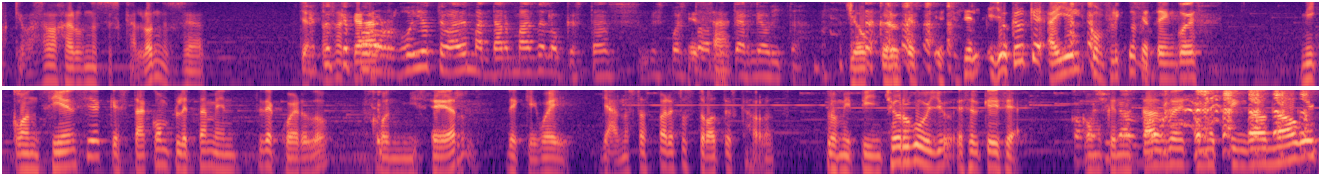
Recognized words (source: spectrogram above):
porque vas a bajar unos escalones, o sea, Sientes que por orgullo te va a demandar más de lo que estás dispuesto a meterle ahorita. Yo creo que es, el, yo creo que ahí el conflicto que tengo es mi conciencia que está completamente de acuerdo con mi ser de que, güey, ya no estás para esos trotes, cabrón. Pero mi pinche orgullo es el que dice, como que no estás, güey, como chingado, no, güey.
